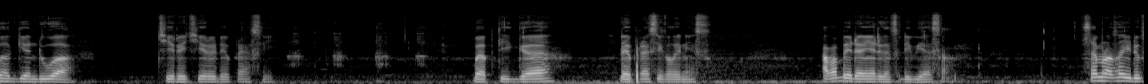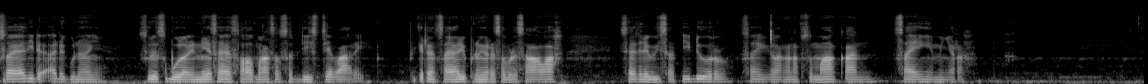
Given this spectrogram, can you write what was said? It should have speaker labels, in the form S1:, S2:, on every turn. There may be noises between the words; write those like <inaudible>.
S1: Bagian 2 Ciri-ciri depresi. Bab 3 Depresi klinis. Apa bedanya dengan sedih biasa? Saya merasa hidup saya tidak ada gunanya. Sudah sebulan ini saya selalu merasa sedih setiap hari. Pikiran saya dipenuhi rasa bersalah. Saya tidak bisa tidur. Saya kehilangan nafsu makan. Saya ingin menyerah.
